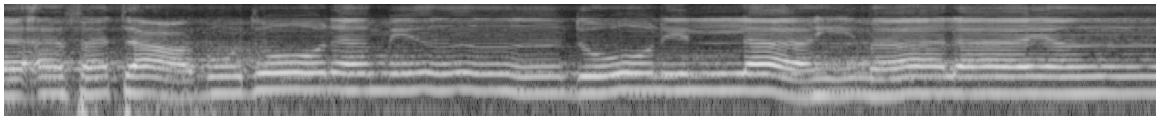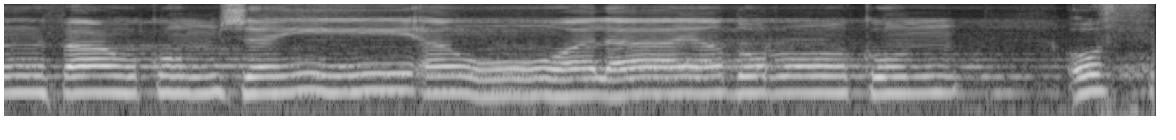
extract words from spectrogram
أفتعبدون من دون الله ما لا ينفعكم شيئا ولا يضركم أف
